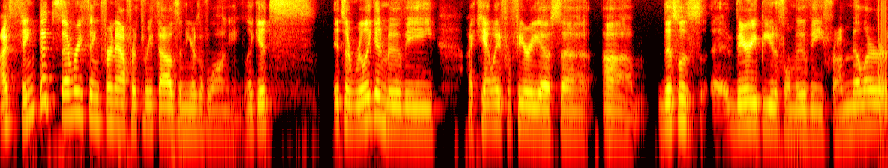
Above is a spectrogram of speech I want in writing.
I think that's everything for now for three thousand years of longing. Like it's it's a really good movie. I can't wait for Furiosa. Um, this was a very beautiful movie from Miller,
